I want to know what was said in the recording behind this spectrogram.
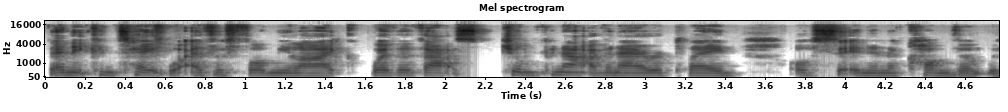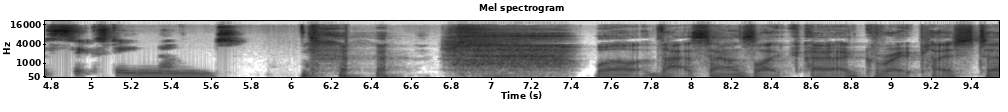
then it can take whatever form you like, whether that's jumping out of an aeroplane or sitting in a convent with 16 nuns. well, that sounds like a great place to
